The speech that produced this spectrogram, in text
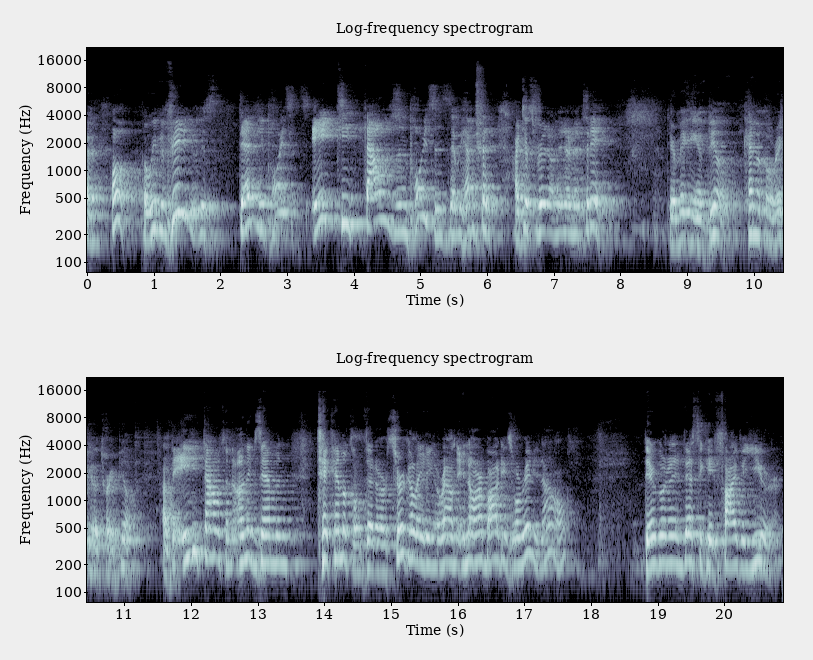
Uh, oh, but we've been feeding you this deadly poisons. 80,000 poisons that we haven't studied. I just read on the internet today. They're making a bill, chemical regulatory bill, of the 80,000 unexamined chemicals that are circulating around in our bodies already now. They're going to investigate five a year.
